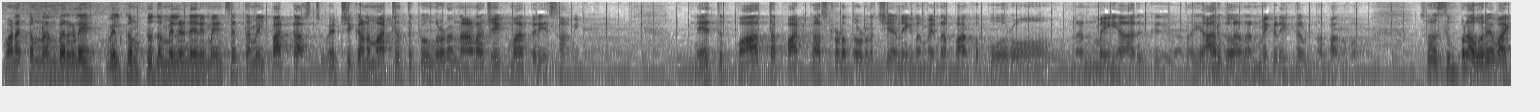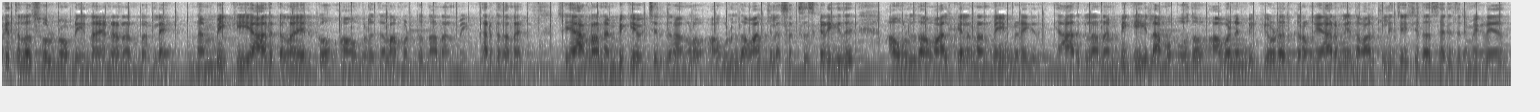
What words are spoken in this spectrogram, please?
வணக்கம் நண்பர்களே. Welcome to the millionaire mindset Tamil podcast வெற்றிக்கான மாற்றத்துக்கு உங்களோட நான் அஜய்குமார் பெரியசாமி. நேற்று பார்த்த பாட்காஸ்டோட தொடர்ச்சி அன்றைக்கி நம்ம என்ன பார்க்க போகிறோம் நன்மை யாருக்கு? அதாவது யாருக்கெல்லாம் நன்மை கிடைக்குது அப்படின்னு தான் பார்க்க போகிறோம் ஸோ சிம்பிளாக ஒரே வாக்கியத்தில் சொல்லணும் அப்படின்னா என்ன நண்பர்களே? நம்பிக்கை யாருக்கெல்லாம் இருக்கோ அவங்களுக்கெல்லாம் மட்டும்தான் நன்மை. கரெக்டு தானே? ஸோ யாரெல்லாம் நம்பிக்கை வச்சுருக்கிறாங்களோ அவங்களுக்கு தான் வாழ்க்கையில் சக்ஸஸ் கிடைக்குது. அவங்களுக்கு தான் வாழ்க்கையில் நன்மையும் கிடைக்குது. யாருக்கெல்லாம் நம்பிக்கை இல்லாமல் போதோ அவநம்பிக்கையோடு இருக்கிறவங்க யாருமே இந்த வாழ்க்கையில் ஜெயிச்சதா சரித்திரமே கிடையாது.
